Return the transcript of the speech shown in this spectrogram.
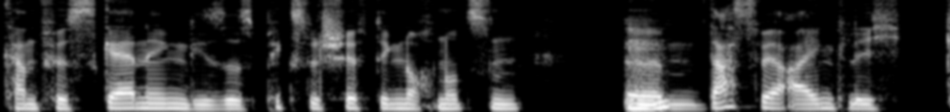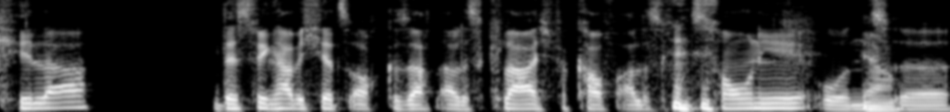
kann für Scanning dieses Pixel Shifting noch nutzen. Mhm. Ähm, das wäre eigentlich Killer. Deswegen habe ich jetzt auch gesagt, alles klar, ich verkaufe alles von Sony und Ja. äh,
